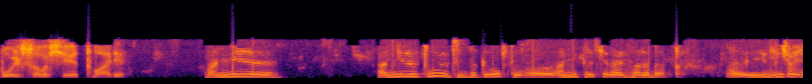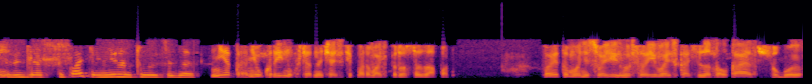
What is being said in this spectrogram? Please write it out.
Польша вообще твари. Они, они лютуют из-за того, что они просирают города. А Им Ничего не- отступать, они лютуют из-за этого. Нет, они Украину хотят на части порвать просто Запад. Поэтому они свои, свои войска сюда толкают, чтобы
